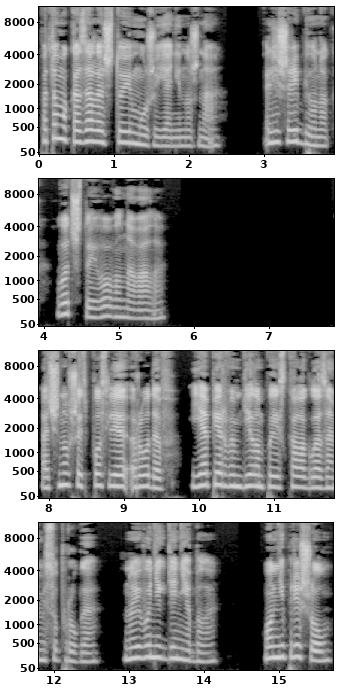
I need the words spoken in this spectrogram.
Потом оказалось, что и мужу я не нужна. Лишь ребенок, вот что его волновало. Очнувшись после родов, я первым делом поискала глазами супруга, но его нигде не было. Он не пришел,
